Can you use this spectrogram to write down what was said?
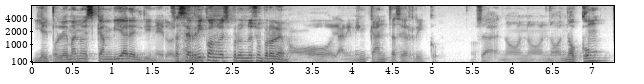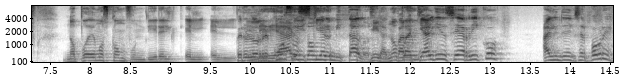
Y el problema no es cambiar el dinero. O sea, ¿no? ser rico no es, pro- no es un problema. No, a mí me encanta ser rico. O sea, no, no, no, no, no podemos confundir el, el, el- Pero el los recursos son limitados. Mira, no Para podemos- que alguien sea rico, alguien tiene que ser pobre.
